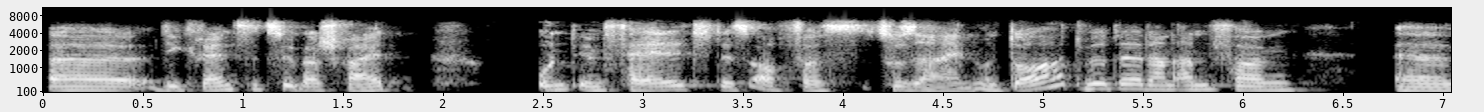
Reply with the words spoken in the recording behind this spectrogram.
äh, die Grenze zu überschreiten und im Feld des Opfers zu sein. Und dort wird er dann anfangen, äh,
